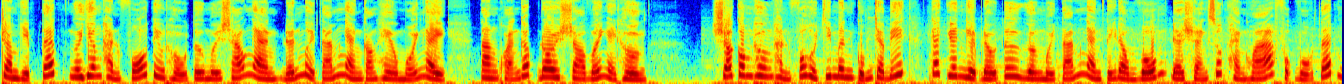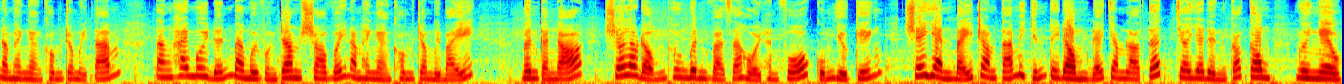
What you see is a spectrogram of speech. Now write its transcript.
trong dịp Tết, người dân thành phố tiêu thụ từ 16.000 đến 18.000 con heo mỗi ngày, tăng khoảng gấp đôi so với ngày thường. Sở Công Thương thành phố Hồ Chí Minh cũng cho biết, các doanh nghiệp đầu tư gần 18.000 tỷ đồng vốn để sản xuất hàng hóa phục vụ Tết năm 2018, tăng 20 đến 30% so với năm 2017. Bên cạnh đó, Sở Lao động Thương binh và Xã hội thành phố cũng dự kiến sẽ dành 789 tỷ đồng để chăm lo Tết cho gia đình có công, người nghèo,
